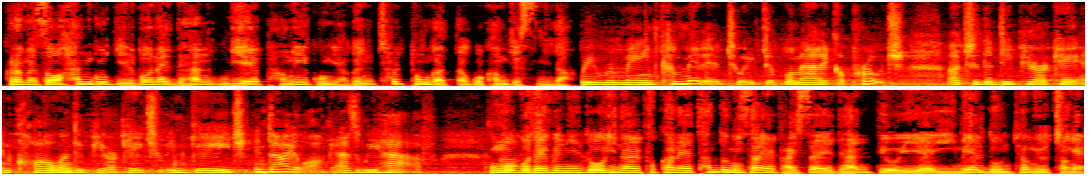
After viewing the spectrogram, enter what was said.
그러면서 한국, 일본에 대한 우리의 방위 공약은 철통 같다고 강조했습니다. We remain committed to a diplomatic approach to the DPRK and call on DPRK to engage in dialogue as we have. 국무부 대변인도 이날 북한의 탄도미사일 발사에 대한 BOE의 이메일 논평 요청에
